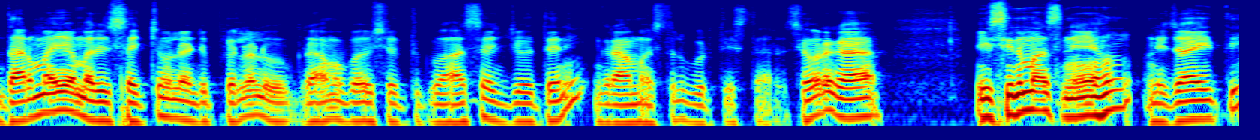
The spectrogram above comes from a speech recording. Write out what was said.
ధర్మయ్య మరియు సత్యం లాంటి పిల్లలు గ్రామ భవిష్యత్తుకు ఆశాజ్యోతి అని గ్రామస్తులు గుర్తిస్తారు. చివరగా ఈ సినిమా స్నేహం నిజాయితీ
